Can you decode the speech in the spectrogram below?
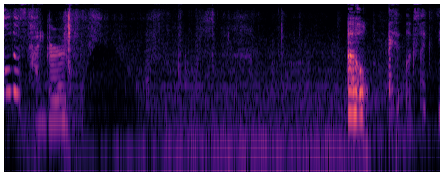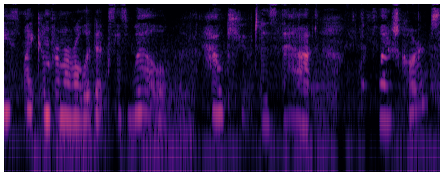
Oh, this tiger. Oh, it looks like these might come from a Rolodex as well. How cute is that? More flashcards.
